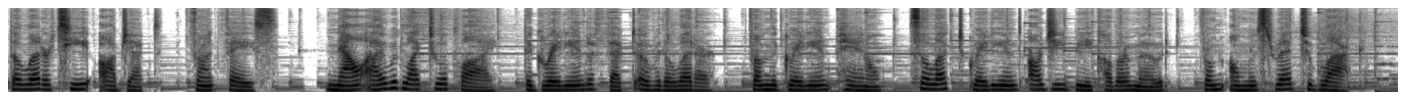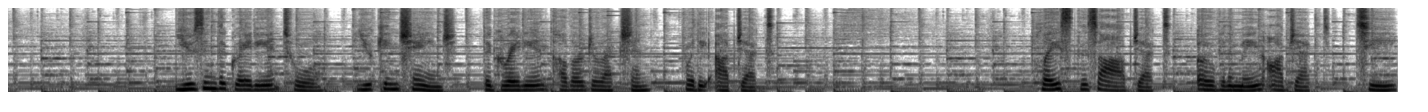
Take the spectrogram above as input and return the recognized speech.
the letter T object, front face. Now I would like to apply, the gradient effect over the letter. From the gradient panel, select Gradient RGB color mode, from almost red to black. Using the gradient tool, you can change the gradient color direction for the object. Place this object over the main object, T.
